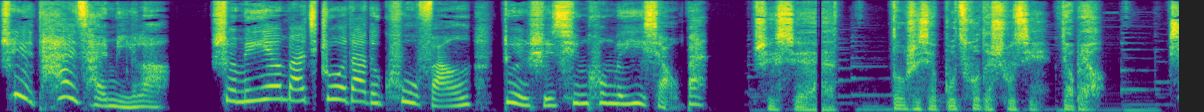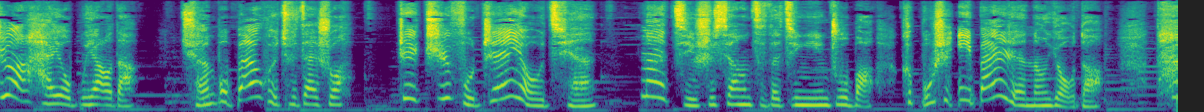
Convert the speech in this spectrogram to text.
这也太财迷了！沈明烟把偌大的库房顿时清空了一小半。这些都是些不错的书籍，要不要？这还有不要的，全部搬回去再说。这知府真有钱，那几十箱子的金银珠宝可不是一般人能有的。他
